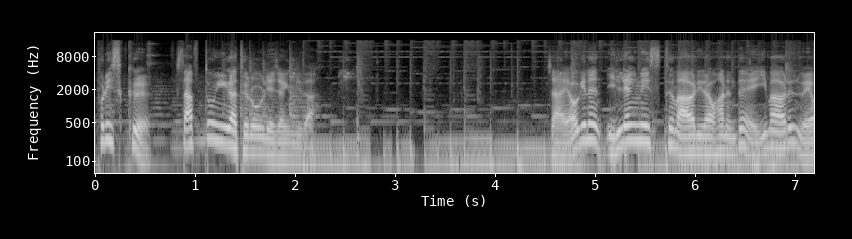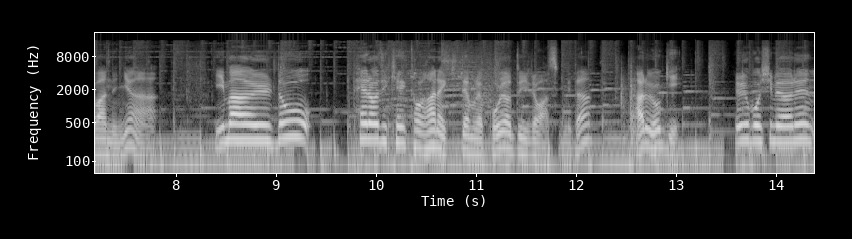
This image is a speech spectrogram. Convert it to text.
프리스크, 쌉둥이가 들어올 예정입니다. 자 여기는 일렉리스트 마을이라고 하는데 이 마을은 왜 왔느냐? 이 마을도 패러디 캐릭터가 하나 있기 때문에 보여드리러 왔습니다. 바로 여기. 여기 보시면은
